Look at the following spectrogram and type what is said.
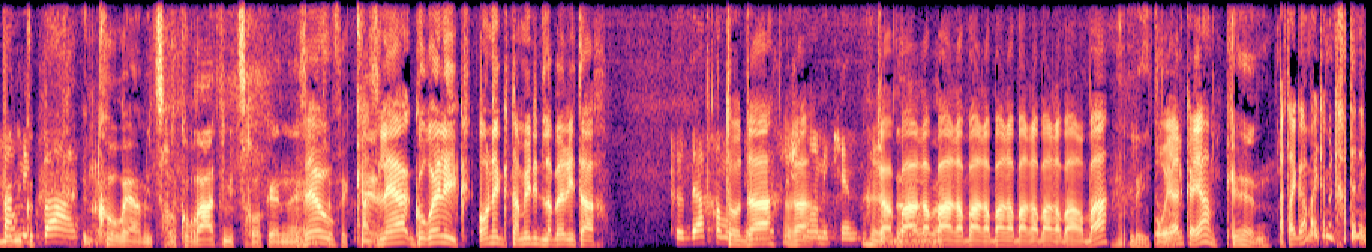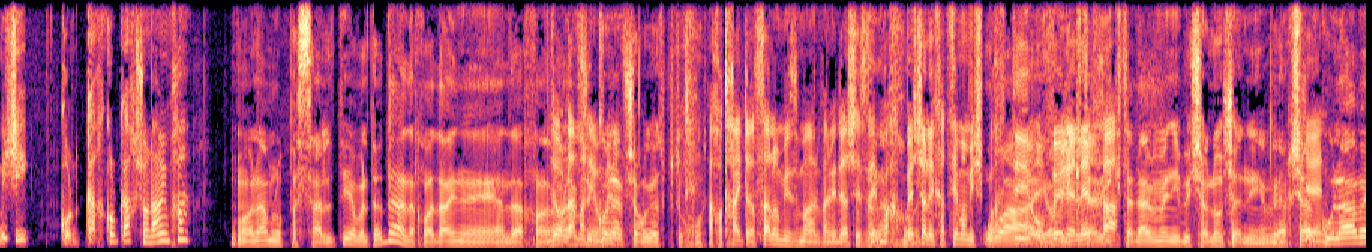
חסר מגבעת. קורע מצחוק קורעת מצחוק אין אה, זהו ספק, כן. אז לאה גורליק עונג תמיד לדבר איתך. תודה חמודי, תודה. רבה רבה. רבה רבה רבה רבה רבה רבה. אוריאל קיים. כן אתה גם היית מתחתן עם מישהי כל כך כל כך שונה ממך? מעולם לא פסלתי אבל אתה יודע אנחנו עדיין אה, אנחנו זהו, למה אני כל אומר? האפשרויות פתוחות. אחותך התארסה לא מזמן ואני יודע שזה נכון. מכבש הלחצים המשפחתי וואי, עובר היא אליך. קטנה- היא קטנה ממני בשלוש שנים ועכשיו כן. כולם אה,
